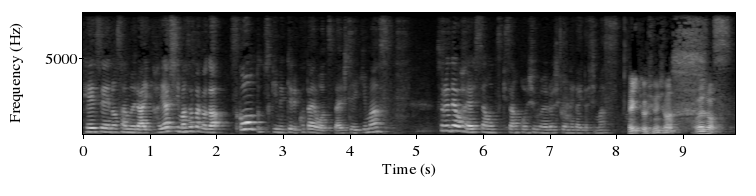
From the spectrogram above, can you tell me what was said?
平成の侍林正孝がスコーンと突き抜ける答えをお伝えしていきます。それでは林さんお月さん今週もよろしくお願いいたします。はい、よろしくお願いします。お願いします。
